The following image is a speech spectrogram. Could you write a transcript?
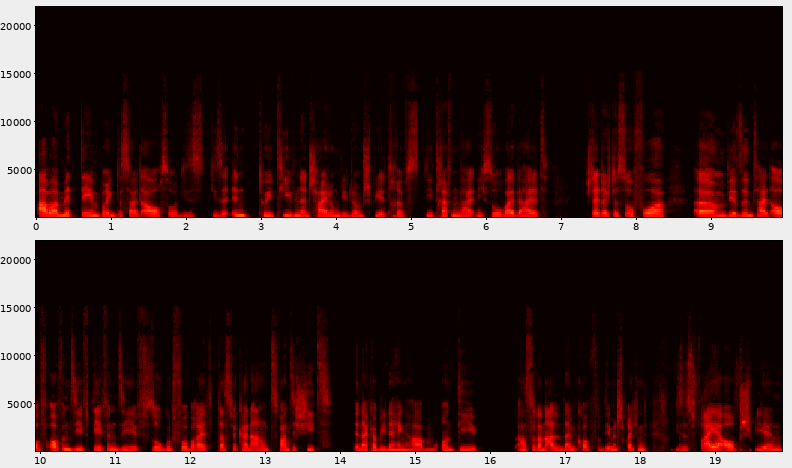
Aber mit dem bringt es halt auch so dieses, diese intuitiven Entscheidungen, die du im Spiel triffst, die treffen wir halt nicht so, weil wir halt, stellt euch das so vor, ähm, wir sind halt auf offensiv, defensiv so gut vorbereitet, dass wir, keine Ahnung, 20 Sheets in der Kabine hängen haben und die hast du dann alle in deinem Kopf. Und dementsprechend dieses freie Aufspielen,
